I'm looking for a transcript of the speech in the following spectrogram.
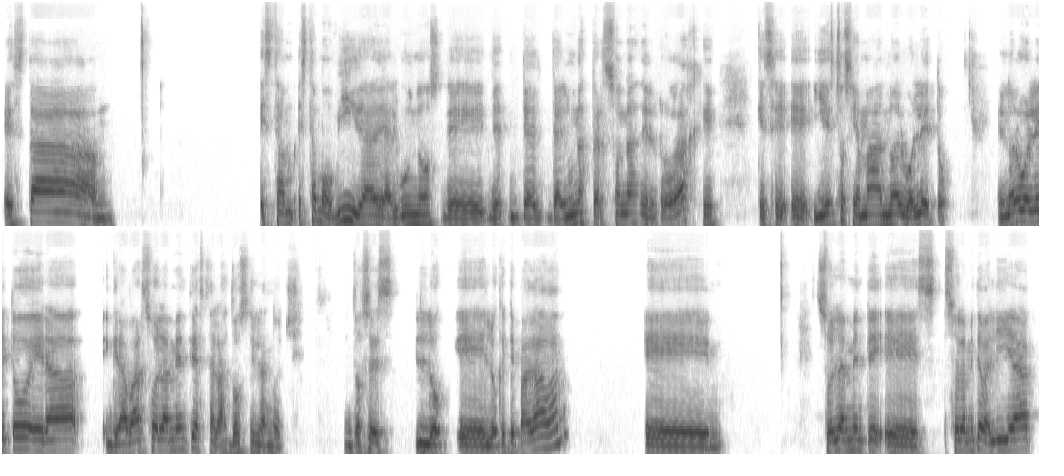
esta, esta, esta movida de, algunos, de, de, algunas personas del rodaje, que se, eh, y esto se llamaba no al boleto. El no boleto era grabar solamente hasta las 12 de la noche. Entonces, lo, eh, lo que te pagaban eh, solamente, solamente valía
